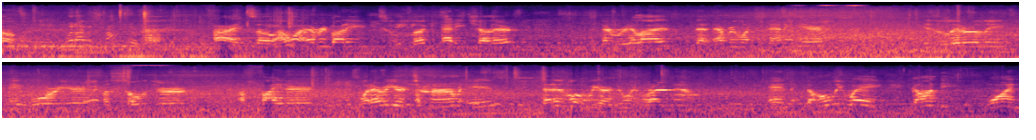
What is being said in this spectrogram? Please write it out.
Oh. what I was talking about. All right, so I want everybody to look at each other and realize that everyone standing here is literally a warrior, a soldier, a fighter, whatever your term is, that is what we are doing right now. And the only way Gandhi won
